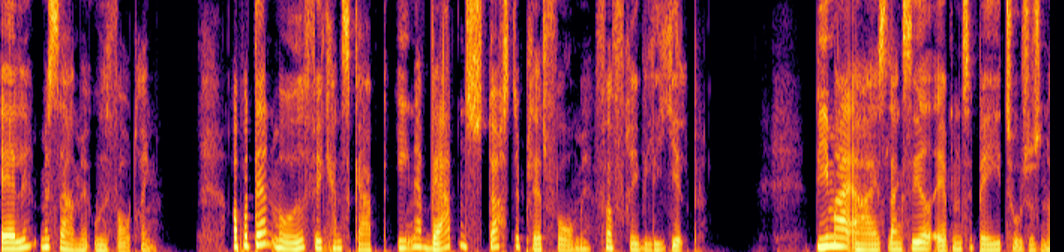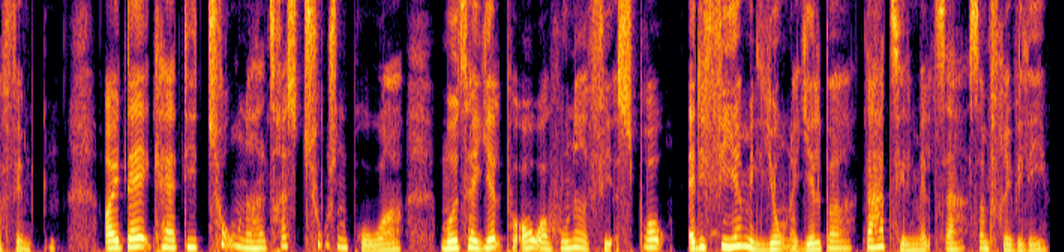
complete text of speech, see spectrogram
alle med samme udfordring. Og på den måde fik han skabt en af verdens største platforme for frivillig hjælp. Be My Eyes lancerede appen tilbage i 2015, og i dag kan de 250.000 brugere modtage hjælp på over 180 sprog af de 4 millioner hjælpere, der har tilmeldt sig som frivillige.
